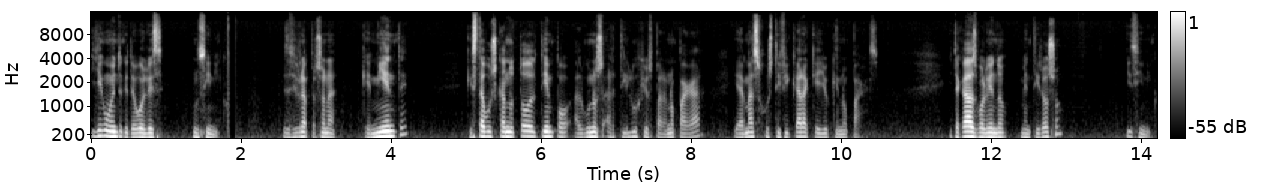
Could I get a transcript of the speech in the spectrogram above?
y llega un momento que te vuelves un cínico. Es decir, una persona que miente, que está buscando todo el tiempo algunos artilugios para no pagar y además justificar aquello que no pagas. Y te acabas volviendo mentiroso y cínico.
